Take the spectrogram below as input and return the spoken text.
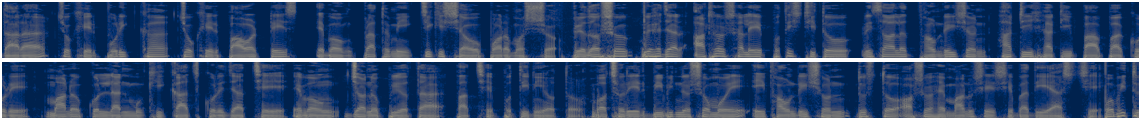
দ্বারা চোখের পরীক্ষা চোখের পাওয়ার টেস্ট এবং প্রাথমিক চিকিৎসা ও পরামর্শ। প্রিয় দর্শক, দুই হাজার আঠারো সালে প্রতিষ্ঠিত রিসালত ফাউন্ডেশন হাঁটি হাঁটি পা পা করে মানব কল্যাণমুখী কাজ করে যাচ্ছে এবং জনপ্রিয়তা পাচ্ছে প্রতিনিয়ত। বছরের বিভিন্ন সময়ে এই ফাউন্ডেশন দুস্থ, অসহায় মানুষের সেবা দিয়ে আসছে। পবিত্র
